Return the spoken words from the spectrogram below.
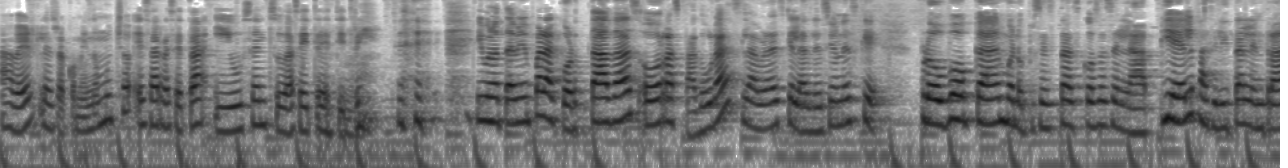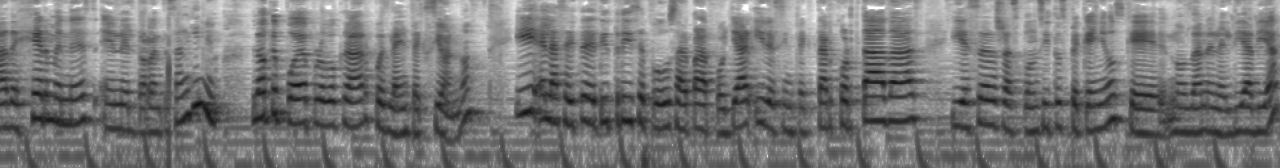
a ver, les recomiendo mucho esa receta y usen su aceite de tea y bueno, también para cortadas o raspaduras, la verdad es que las lesiones que provocan, bueno, pues estas cosas en la piel facilitan la entrada de gérmenes en el torrente sanguíneo, lo que puede provocar pues la infección, ¿no? Y el aceite de tree se puede usar para apoyar y desinfectar cortadas y esos rasponcitos pequeños que nos dan en el día a día.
